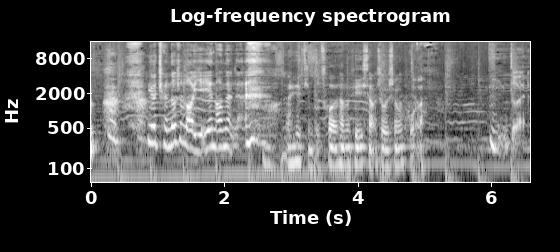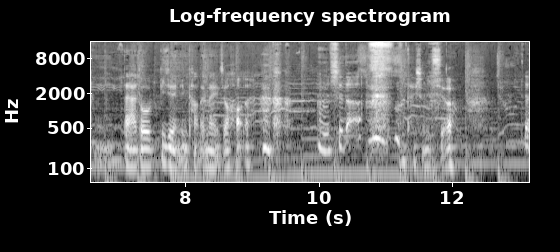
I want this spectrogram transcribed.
因为全都是老爷爷老奶奶。哎，也挺不错的，他们可以享受生活。嗯，对。嗯，大家都闭着眼睛躺在那里就好了。嗯，是的。太神奇了。对。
